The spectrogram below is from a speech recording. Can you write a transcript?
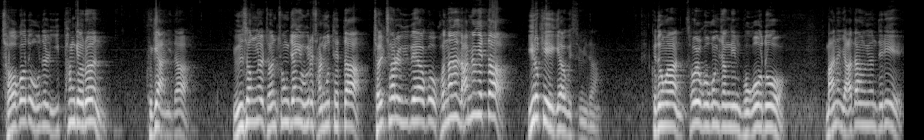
적어도 오늘 이 판결은 그게 아니다. 윤석열 전 총장이 오히려 잘못했다. 절차를 위배하고 권한을 남용했다. 이렇게 얘기하고 있습니다. 그동안 서울고검장님 보고도 많은 야당 의원들이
